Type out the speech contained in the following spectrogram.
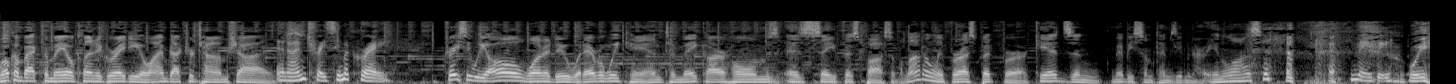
Welcome back to Mayo Clinic Radio. I'm Dr. Tom Shives. And I'm Tracy McCray. Tracy, we all want to do whatever we can to make our homes as safe as possible. Not only for us, but for our kids and maybe sometimes even our in-laws. maybe. we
